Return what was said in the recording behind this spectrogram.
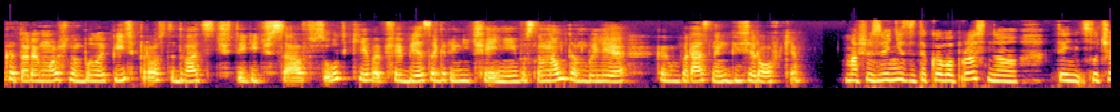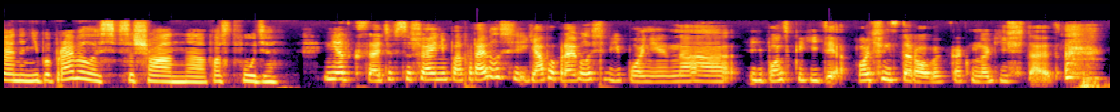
который можно было пить просто 24 часа в сутки, вообще без ограничений. В основном там были как бы разные газировки. Маша, извини за такой вопрос, но ты случайно не поправилась в США на фастфуде? Нет, кстати, в США я не поправилась, я поправилась в Японии на японской еде. Очень здоровой, как многие считают.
